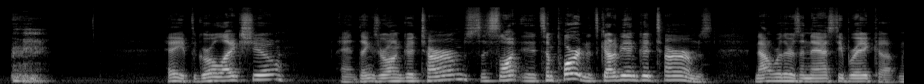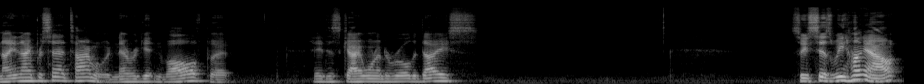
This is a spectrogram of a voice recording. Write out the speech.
hey, if the girl likes you and things are on good terms, it's, long, it's important. It's got to be on good terms, not where there's a nasty breakup. 99% of the time, I would never get involved, but hey, this guy wanted to roll the dice. So he says, we hung out,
